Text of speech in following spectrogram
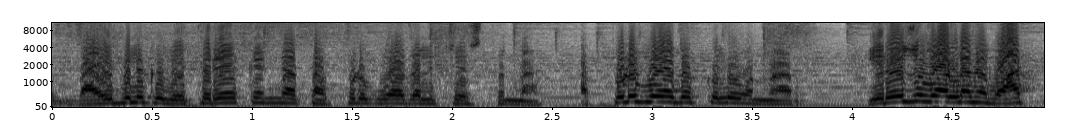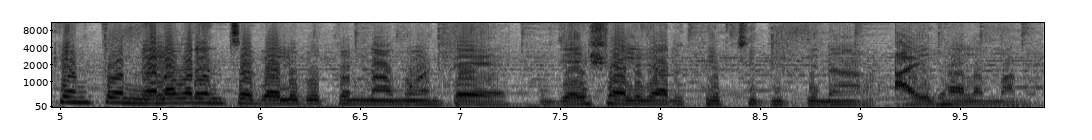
బైబిల్కు వ్యతిరేకంగా తప్పుడు బోధలు చేస్తున్న తప్పుడు బోధకులు ఉన్నారు. ఈరోజు వాళ్ళని వాక్యంతో నిలవరించగలుగుతున్నాము అంటే జయశాలి గారు తీర్చిదిద్దిన ఆయుధాల మనం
